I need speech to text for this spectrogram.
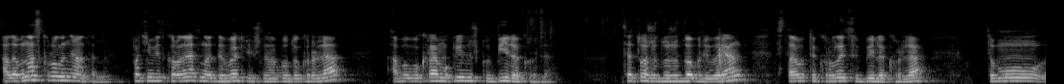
Але вона з кроленятами. Потім від кроленят вона йде виключно або до кроля, або в окрему кліточку біля кроля. Це теж дуже добрий варіант ставити кролицю біля кроля, тому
